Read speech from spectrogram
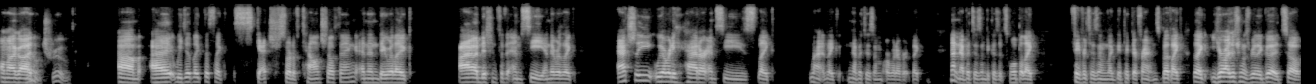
Oh my god. Oh, true. um i we did like this like sketch sort of talent show thing and then they were like i auditioned for the mc and they were like actually we already had our mcs like like nepotism or whatever like not nepotism because it's cool but like favoritism like they pick their friends but like like your audition was really good so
